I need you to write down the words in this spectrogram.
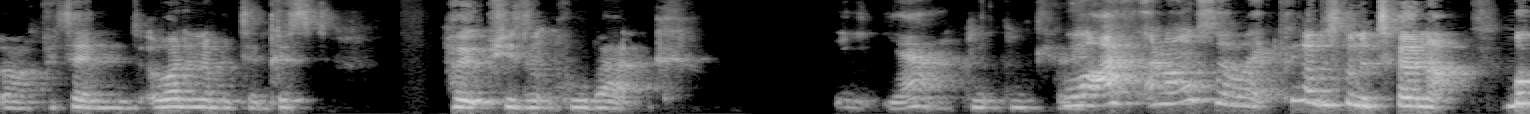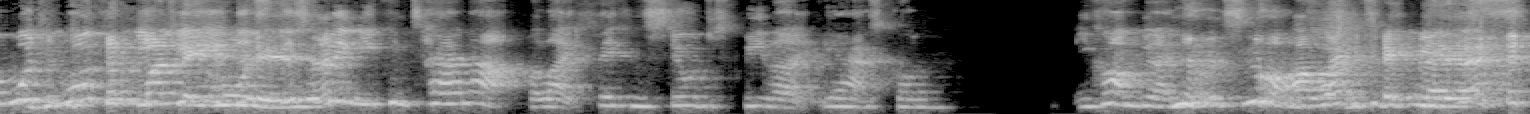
oh, pretend, or I don't know, pretend, just hope she doesn't call back. Yeah. Okay. Well, I, and also like I think I'm just going to turn up. But what, what can you Monday do? morning, This, this is the thing, you can turn up, but like they can still just be like, yeah, it's gone. You can't be like, no, it's not. I went to Take me there.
